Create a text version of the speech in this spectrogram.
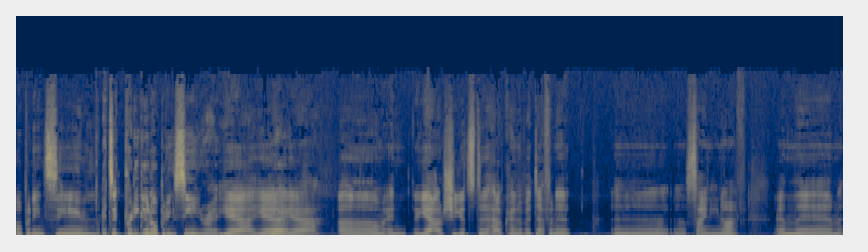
opening scene. It's a pretty good opening scene, right? Yeah, yeah, Yeah. yeah. Um, and yeah, she gets to have kind of a definite uh, signing off, and then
